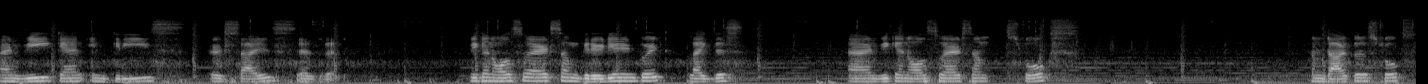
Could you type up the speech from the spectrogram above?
And we can increase its size as well. We can also add some gradient into it like this and we can also add some strokes some darker strokes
